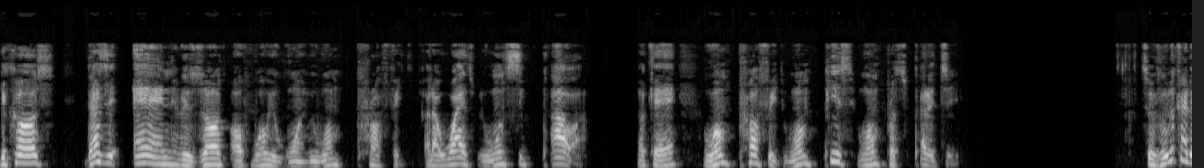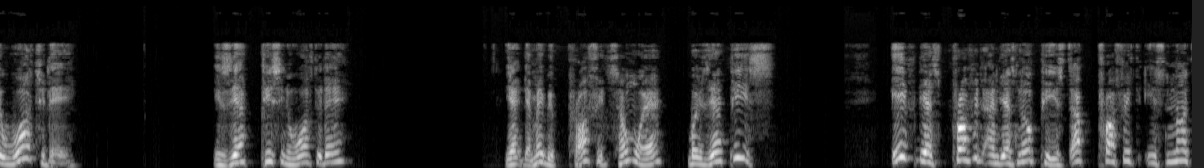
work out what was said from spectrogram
because that's the end result of what we want. We want profit. Otherwise, we won't seek power. Okay? One profit, one peace, one prosperity. So if you look at the world today, is there peace in the world today? Yeah, there may be profit somewhere, but is there peace? If there's profit and there's no peace, that profit is not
